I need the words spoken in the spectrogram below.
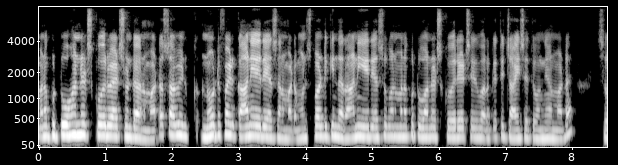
మనకు 200 స్క్వేర్ యార్డ్స్ ఉంటాయన్నమాట. సో అవి నోటిఫైడ్ కాని ఏరియాస్ అనమాట. మున్సిపాలిటీ కింద రాని ఏరియాస్ కానీ మనకు 200 స్క్వేర్ యార్డ్స్ వరకైతే చాయిస్ అయితే ఉంది అనమాట. సో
